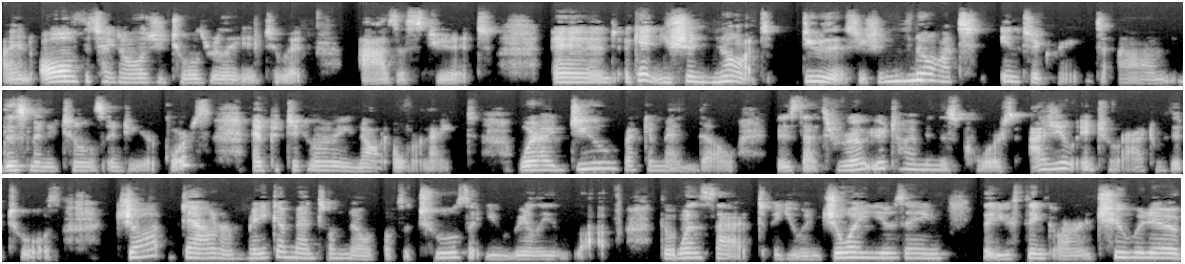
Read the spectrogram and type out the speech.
and all the technology tools related to it as a student. And again, you should not do this. You should not integrate um, this many tools into your course, and particularly not overnight. What I do recommend, though, is that throughout your time in this course, as you interact with the tools, jot down or make a mental note of the tools that you really love, the ones that you enjoy using, that you think are intuitive,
